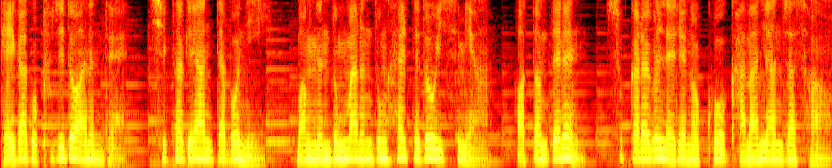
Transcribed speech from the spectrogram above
배가 고프지도 않은데 식탁에 앉다 보니 먹는 둥 마는 둥할 때도 있으며 어떤 때는 숟가락을 내려놓고 가만히 앉아서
